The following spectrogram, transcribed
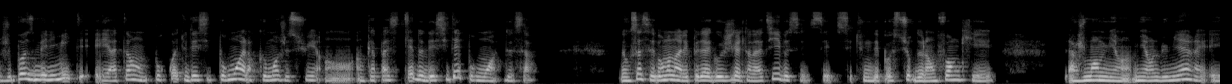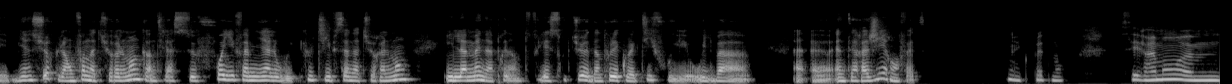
je pose mes limites et attends, pourquoi tu décides pour moi alors que moi je suis en, capacité de décider pour moi de ça? Donc ça, c'est vraiment dans les pédagogies alternatives, c'est une des postures de l'enfant qui est largement mis en, lumière. Et, bien sûr que l'enfant, naturellement, quand il a ce foyer familial où il cultive ça naturellement, il l'amène après dans toutes les structures et dans tous les collectifs où il, où il va euh, euh, interagir, en fait. Oui, complètement. C'est vraiment... Euh,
